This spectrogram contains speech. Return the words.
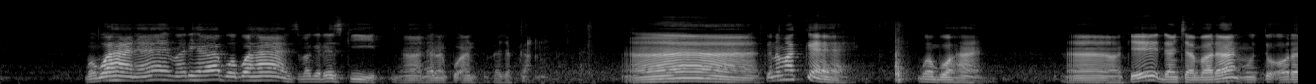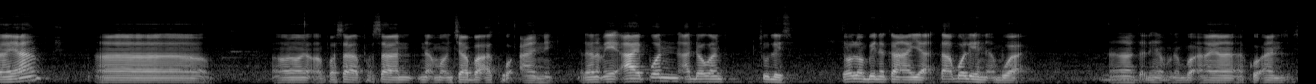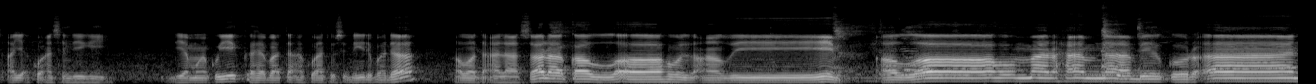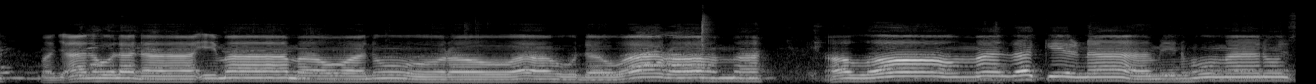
Buah-buahan eh? Mari ha buah-buahan sebagai rezeki. Ha dalam Quran tu cakap. Ha kena makan buah-buahan. Ha, okey dan cabaran untuk orang yang uh, uh, pasal pasal nak mencabar Al-Quran ni. Dalam AI pun ada orang tulis tolong binakan ayat. Tak boleh nak buat. Ha, tak boleh nak buat ayat Al-Quran ayat Quran sendiri. Dia mengakui kehebatan Al-Quran itu sendiri daripada Allah Taala. Sadaqallahul azim. Allahumma arhamna bil Quran. واجعله لنا إماما ونورا وهدى ورحمة اللهم ذكرنا منه ما نسي.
